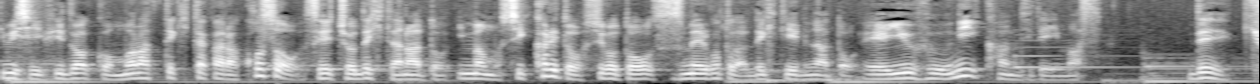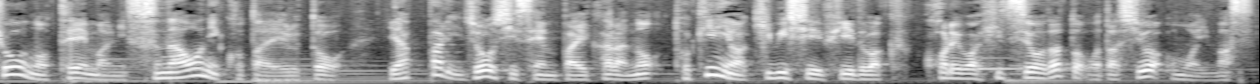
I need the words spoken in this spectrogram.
厳しいフィードバックをもらってきたからこそ成長できたなと今もしっかりと仕事を進めることができているなというふうに感じています。で今日のテーマに素直に答えるとやっぱり上司先輩からの時には厳しいフィードバックこれは必要だと私は思います。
